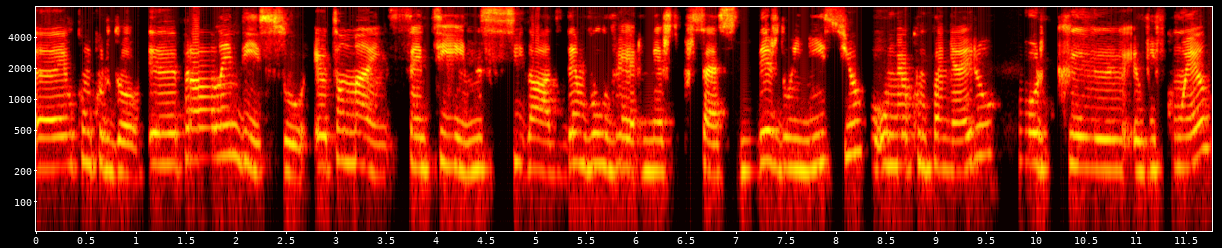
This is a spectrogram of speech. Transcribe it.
Eh, ele concordou. Eh, para além disso, eu também senti necessidade de envolver neste processo desde o início o meu companheiro, porque eu vivo com ele,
